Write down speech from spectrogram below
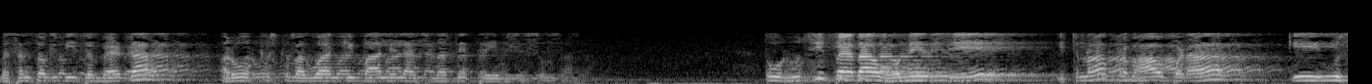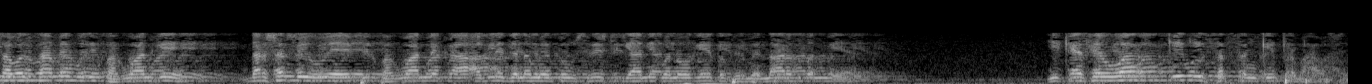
मैं संतों के बीच में बैठता और वो कृष्ण भगवान की बाल लीला सुनाते, प्रेम से सुनता। तो रुचि पैदा होने से इतना प्रभाव पड़ा कि उस अवस्था में मुझे भगवान के दर्शन भी हुए। फिर भगवान ने कहा, अगले जन्म में तुम श्रेष्ठ ज्ञानी बनोगे तो फिर मैं नारद बन गया। ये कैसे हुआ केवल सत्संग के प्रभाव से।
